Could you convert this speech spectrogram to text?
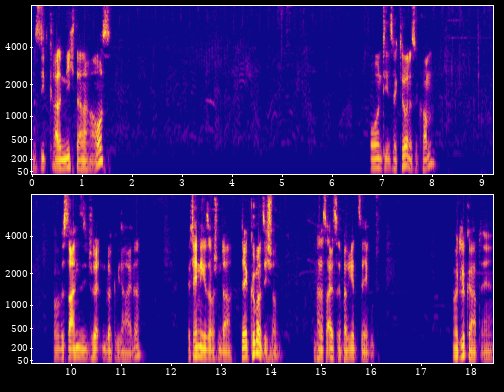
Das sieht gerade nicht danach aus. Und die Inspekteurin ist gekommen. Ich hoffe, bis dahin sind die Toilettenblöcke wieder heile. Der Techniker ist aber schon da. Der kümmert sich schon. Und hat das alles repariert. Sehr gut. Aber Glück gehabt, ey.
